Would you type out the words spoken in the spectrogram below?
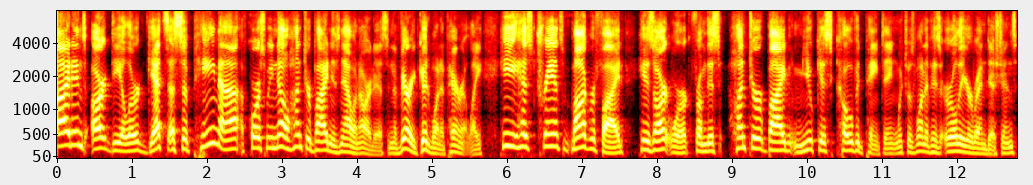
Biden's art dealer gets a subpoena. Of course, we know Hunter Biden is now an artist and a very good one, apparently. He has transmogrified his artwork from this Hunter Biden mucus COVID painting, which was one of his earlier renditions,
